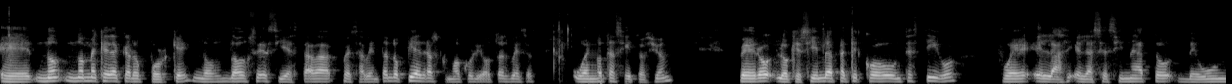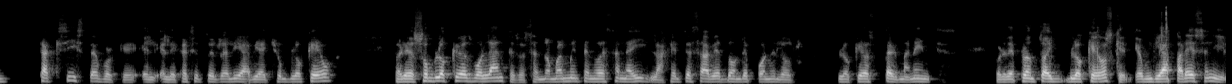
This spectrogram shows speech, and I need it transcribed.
Eh, no, no me queda claro por qué. No, no sé si estaba pues aventando piedras, como ha ocurrido otras veces, o en otra situación. Pero lo que sí me platicó un testigo fue el, el asesinato de un taxista, porque el, el, ejército israelí había hecho un bloqueo, pero son bloqueos volantes, o sea, normalmente no están ahí. La gente sabe dónde pone los bloqueos permanentes. Pero de pronto hay bloqueos que, un día aparecen y,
